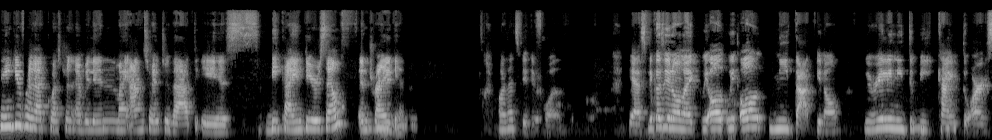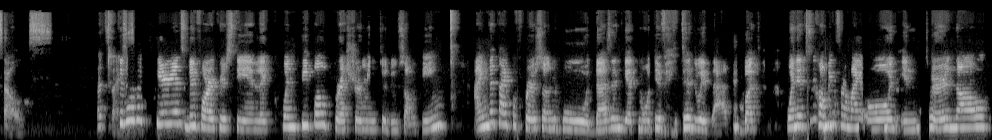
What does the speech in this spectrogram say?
Thank you for that question, Evelyn. My answer to that is be kind to yourself and try mm-hmm. again. Oh, that's beautiful. Yes, because you know, like we all we all need that. You know, we really need to be kind to ourselves. That's nice. Because I've experienced before, Christine, like when people pressure me to do something, I'm the type of person who doesn't get motivated with that. But when it's coming from my own internal,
